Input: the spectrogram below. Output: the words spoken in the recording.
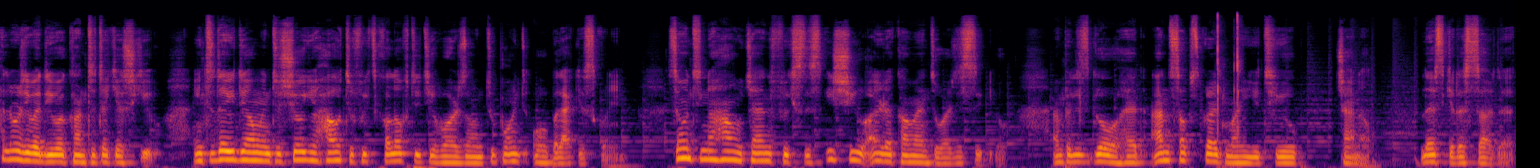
Hello everybody, welcome to TechHQ. In today's video I'm going to show you how to fix Call of Duty Warzone 2.0 black screen. So to know how we can fix this issue, I recommend to watch this video. And please go ahead and subscribe my YouTube channel. Let's get started.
